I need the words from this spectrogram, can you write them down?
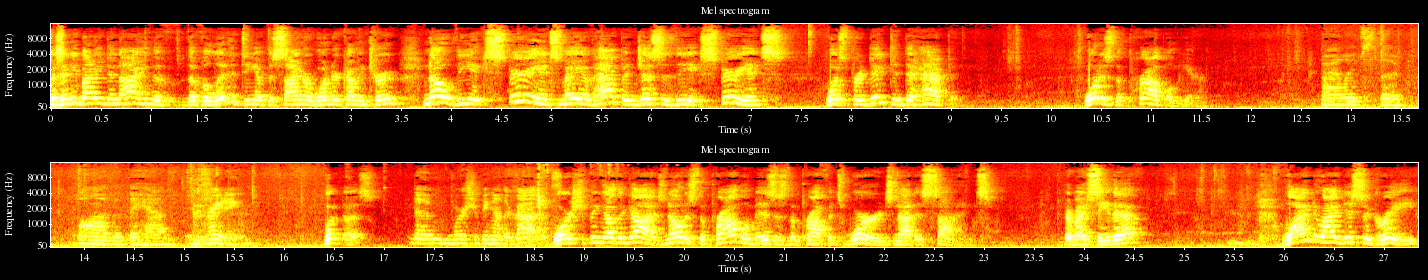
Is anybody denying the, the validity of the sign or wonder coming true? No, the experience may have happened just as the experience was predicted to happen. What is the problem here? Violates the law that they have in writing. What does? Them worshiping other gods. Worshipping other gods. Notice the problem is is the prophet's words, not his signs. Everybody see that? Why do I disagree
